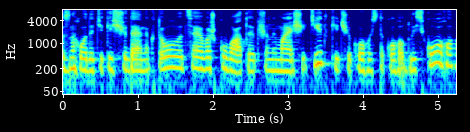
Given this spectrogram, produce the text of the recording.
знаходить якийсь щоденник, то це важкувато, якщо немає ще тітки чи когось такого близького.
